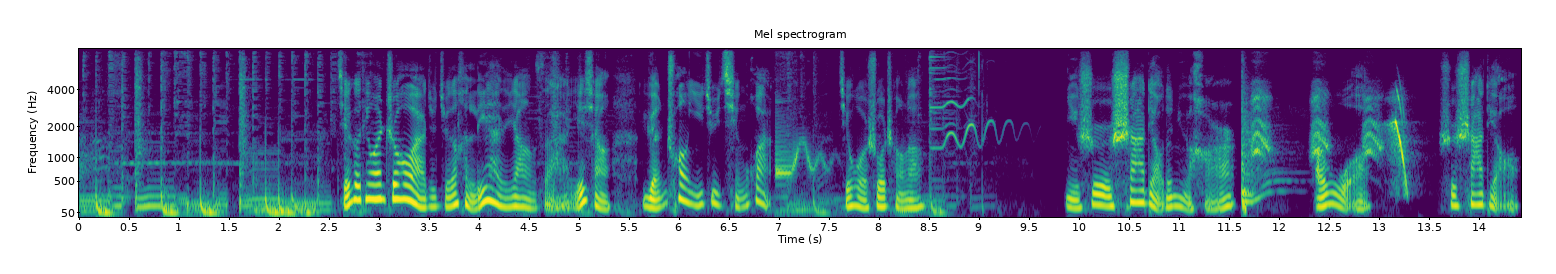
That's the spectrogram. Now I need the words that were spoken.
杰克听完之后啊，就觉得很厉害的样子啊，也想原创一句情话，结果说成了。你是沙雕的女孩而我是沙雕。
